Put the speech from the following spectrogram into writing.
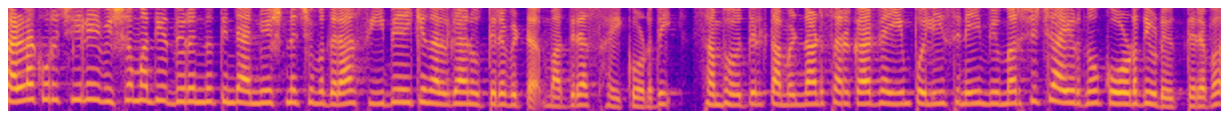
കള്ളക്കുറിച്ചിയിലെ വിഷമദ്യ ദുരന്തത്തിന്റെ അന്വേഷണ ചുമതല സിബിഐക്ക് നൽകാൻ ഉത്തരവിട്ട് മദ്രാസ് ഹൈക്കോടതി. സംഭവത്തിൽ തമിഴ്നാട് സർക്കാരിനെയും പോലീസിനെയും വിമർശിച്ചായിരുന്നു കോടതിയുടെ ഉത്തരവ്.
